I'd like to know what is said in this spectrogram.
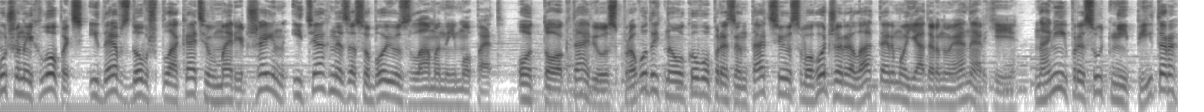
Засмучений хлопець іде вздовж плакатів Мері Джейн і тягне за собою зламаний мопед. Отто Октавіус проводить наукову презентацію свого джерела термоядерної енергії. На ній присутні Пітер,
